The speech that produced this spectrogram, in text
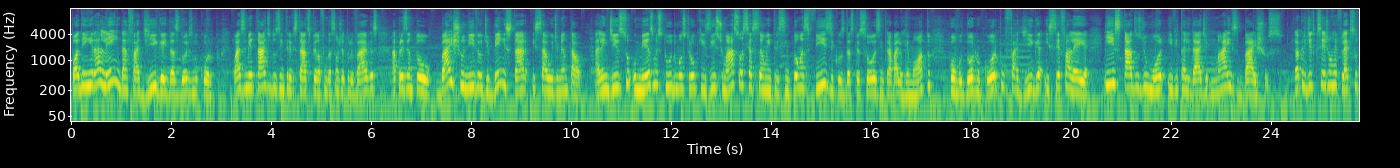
podem ir além da fadiga e das dores no corpo. Quase metade dos entrevistados pela Fundação Getúlio Vargas apresentou baixo nível de bem-estar e saúde mental. Além disso, o mesmo estudo mostrou que existe uma associação entre sintomas físicos das pessoas em trabalho remoto, como dor no corpo, fadiga e cefaleia, e estados de humor e vitalidade mais baixos. Eu acredito que seja um reflexo,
